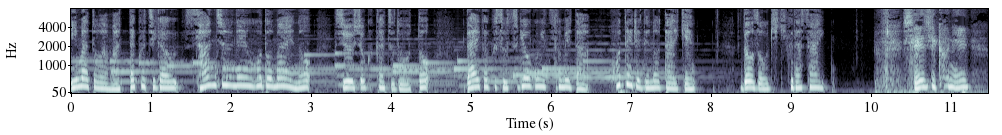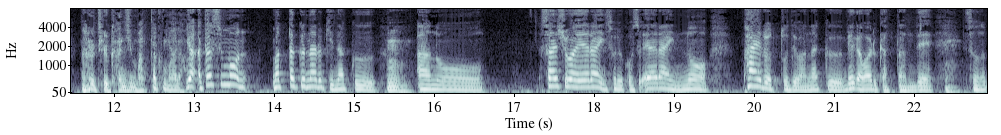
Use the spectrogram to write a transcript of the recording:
今とは全く違う30年ほど前の就職活動と大学卒業後に勤めたホテルでの体験どうぞお聞きください。政治家になるという感じ全くまだ。いや私も全くなる気なく、うん、あの最初はエアラインそれこそエアラインのパイロットではなく目が悪かったんで、うん、その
